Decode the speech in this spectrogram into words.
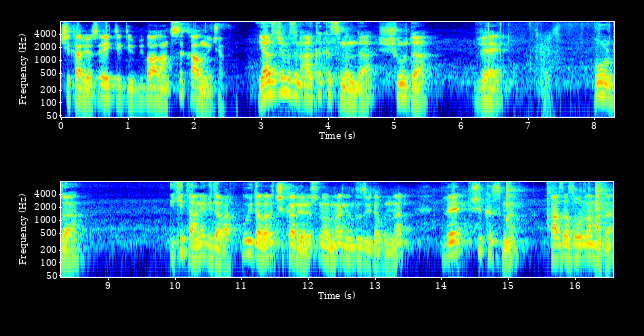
çıkarıyoruz. Elektrikli bir bağlantısı kalmayacak. Yazıcımızın arka kısmında şurada ve burada iki tane vida var. Bu vidaları çıkarıyoruz. Normal yıldız vida bunlar. Ve şu kısmı fazla zorlamadan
